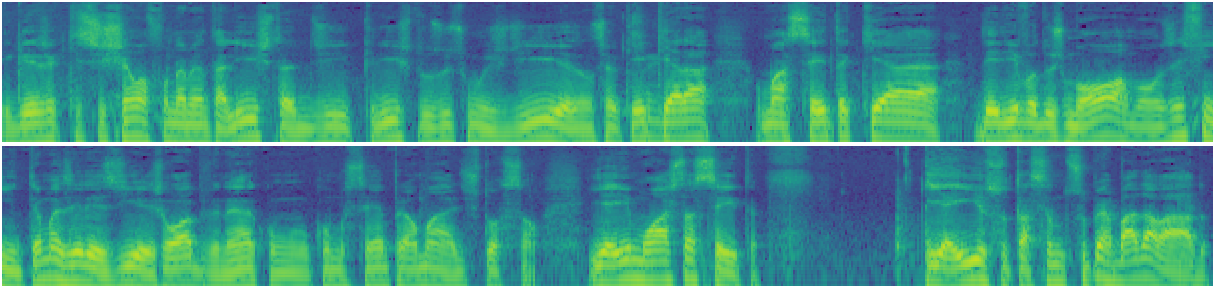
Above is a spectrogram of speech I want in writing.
igreja que se chama fundamentalista de Cristo dos últimos dias, não sei o que, que era uma seita que é deriva dos mormons, enfim, tem umas heresias, óbvio, né, como, como sempre é uma distorção. E aí mostra a seita. E aí isso está sendo super badalado.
